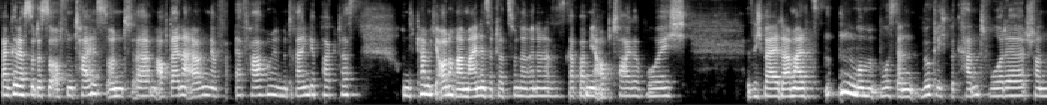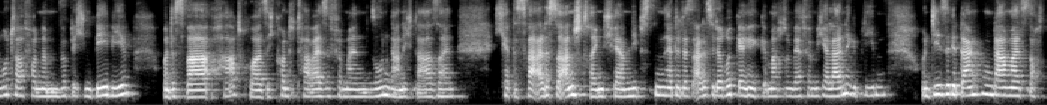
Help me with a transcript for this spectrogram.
Danke, dass du das so offen teilst und ähm, auch deine eigenen Erfahrungen mit reingepackt hast. Und ich kann mich auch noch an meine Situation erinnern. Also es gab bei mir auch Tage, wo ich also ich war ja damals, wo, es dann wirklich bekannt wurde, schon Mutter von einem wirklichen Baby. Und es war hardcore. Also ich konnte teilweise für meinen Sohn gar nicht da sein. Ich hätte, es war alles so anstrengend. Ich wäre am liebsten, hätte das alles wieder rückgängig gemacht und wäre für mich alleine geblieben. Und diese Gedanken damals noch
